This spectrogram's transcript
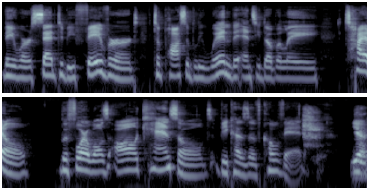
They were said to be favored to possibly win the NCAA title before it was all canceled because of COVID. yeah.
